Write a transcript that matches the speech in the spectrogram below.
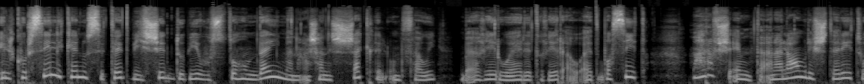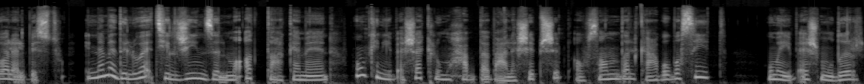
الكرسي اللي كانوا الستات بيشدوا بيه وسطهم دايما عشان الشكل الأنثوي بقى غير وارد غير أوقات بسيطة. معرفش إمتى أنا لا عمري اشتريته ولا لبسته. إنما دلوقتي الجينز المقطع كمان ممكن يبقى شكله محبب على شبشب أو صندل كعبه بسيط وما يبقاش مضر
